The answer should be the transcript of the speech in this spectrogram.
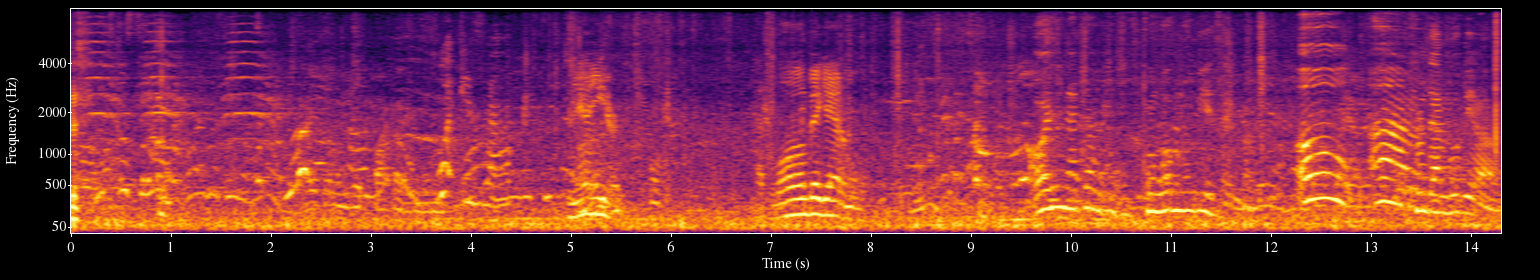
What is that? Man anteater. That's one big animal. Oh, isn't that from what movie is it? Oh, um. From that movie, uh,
